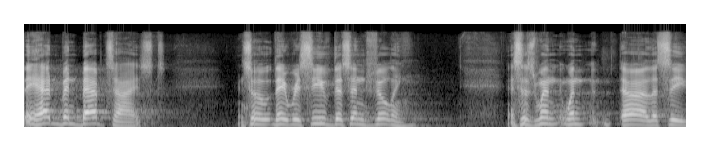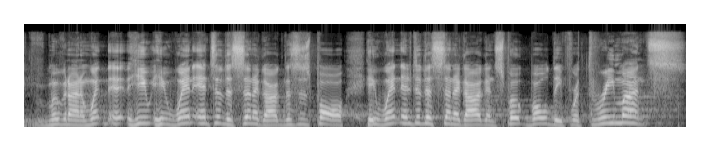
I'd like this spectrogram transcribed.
They hadn't been baptized. And so they received this infilling. It says, when, when uh, let's see, moving on. And went, he, he went into the synagogue. This is Paul. He went into the synagogue and spoke boldly for three months,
